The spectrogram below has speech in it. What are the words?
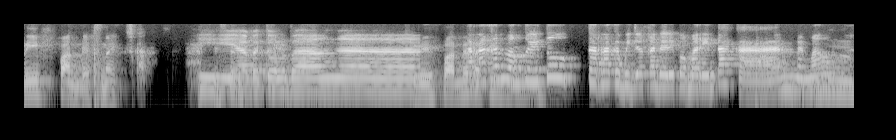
Refund, Dev, naik sekarang Iya betul banget. Refundnya karena kan waktu itu karena kebijakan dari pemerintah kan, memang hmm.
